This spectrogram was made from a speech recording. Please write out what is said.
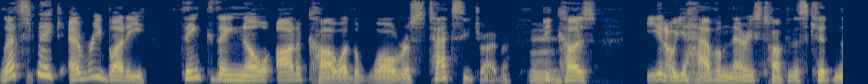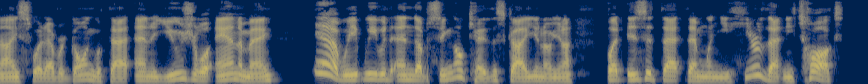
let's make everybody think they know Odokawa, the walrus taxi driver Mm. because you know you have him there he's talking to this kid nice whatever going with that and a usual anime yeah we, we would end up seeing okay this guy you know you know but is it that then when you hear that and he talks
